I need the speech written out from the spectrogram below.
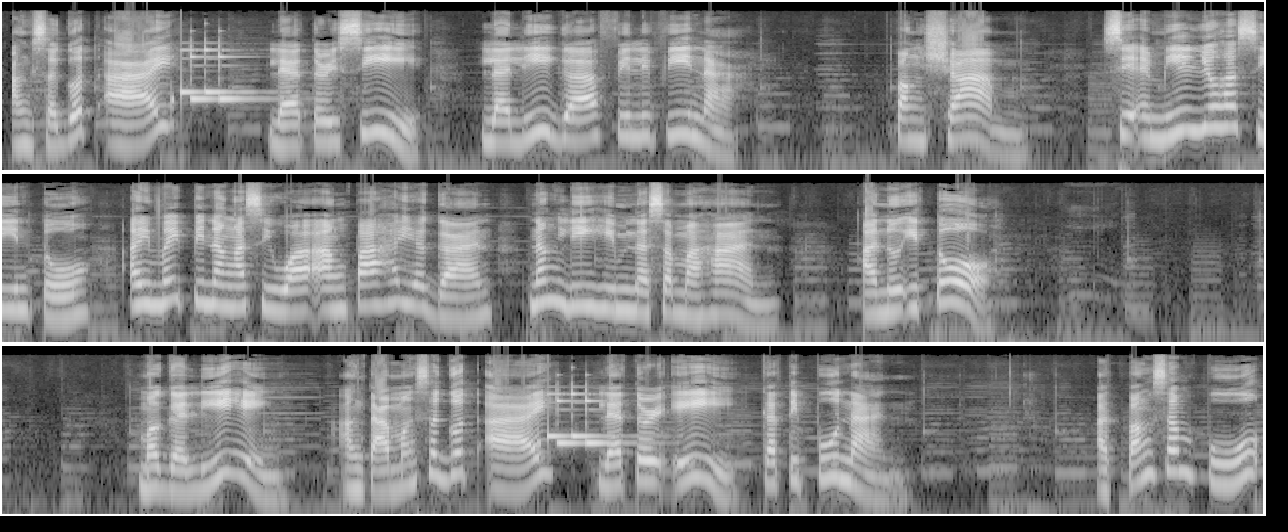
Ang sagot ay letter C, La Liga Filipina. Pangsyam, si Emilio Jacinto ay may pinangasiwaang pahayagan ng lihim na samahan. Ano ito? Magaling! Ang tamang sagot ay letter A, Katipunan. At pangsampu,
